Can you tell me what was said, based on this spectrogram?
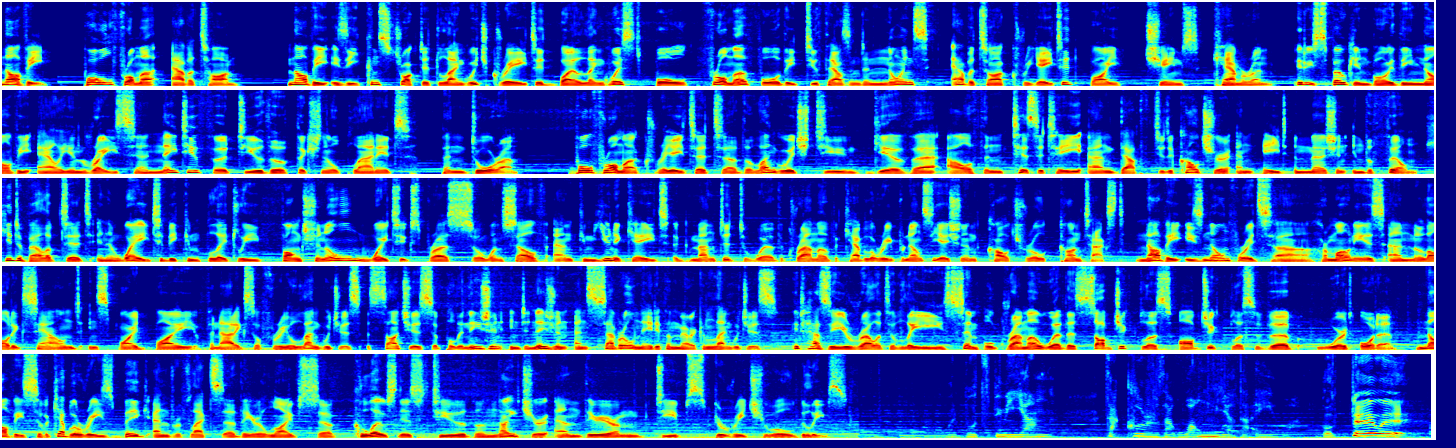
Na'vi, Paul Frommer Avatar. Na'vi is a constructed language created by linguist Paul Frommer for the 2009's Avatar created by James Cameron. It is spoken by the Na'vi alien race native to the fictional planet Pandora. Paul Frommer created uh, the language to give uh, authenticity and depth to the culture and aid immersion in the film. He developed it in a way to be completely functional, way to express oneself and communicate, augmented with grammar, vocabulary, pronunciation and cultural context. Na'vi is known for its uh, harmonious and melodic sound inspired by phonetics of real languages, such as Polynesian, Indonesian and several Native American American languages. It has a relatively simple grammar with a subject plus object plus verb word order. Na'vi's vocabulary is big and reflects uh, their life's uh, closeness to the nature and their um, deep spiritual beliefs.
